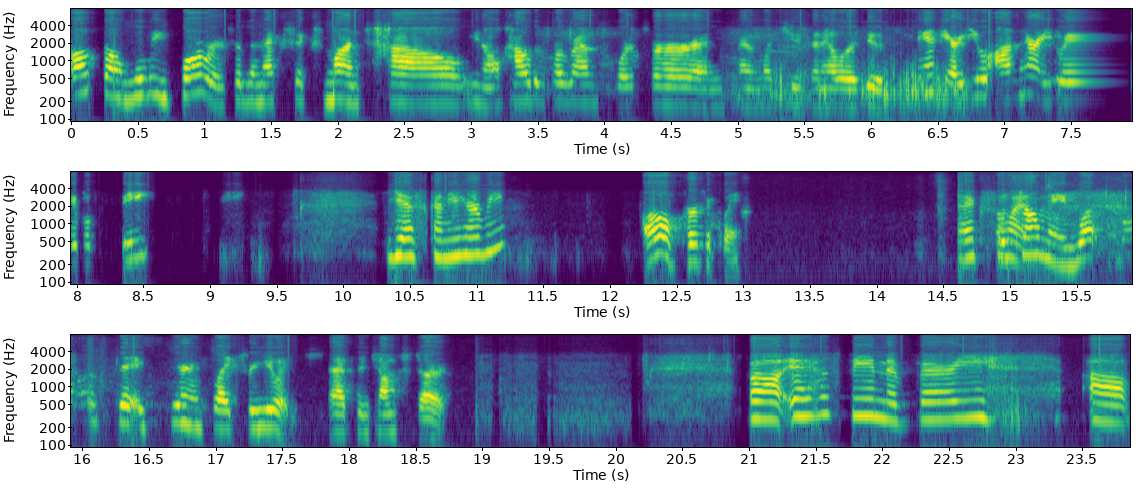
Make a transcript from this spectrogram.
also moving forward for the next six months, how, you know, how the programs work for her and, and what she's been able to do. Sandy, are you on there? Are you able to speak? Yes, can you hear me? Oh, perfectly. Excellent. So tell me, what, what was the experience like for you at, at the Jumpstart? Uh, it has been a very uh,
